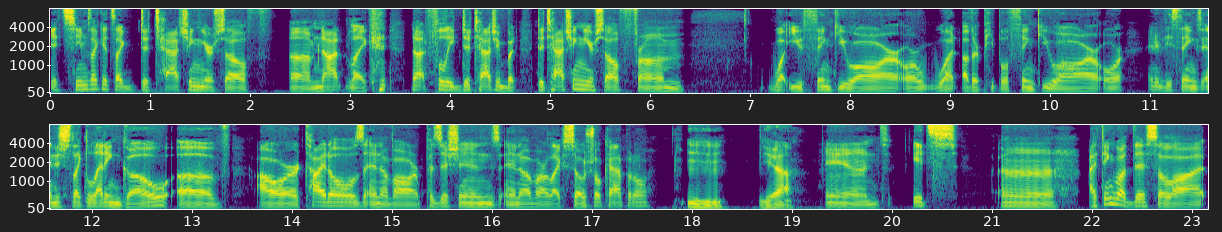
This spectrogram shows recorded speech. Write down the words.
it seems like it's like detaching yourself um not like not fully detaching but detaching yourself from what you think you are or what other people think you are or any of these things and it's just like letting go of our titles and of our positions and of our like social capital mm-hmm. Yeah. and it's uh i think about this a lot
